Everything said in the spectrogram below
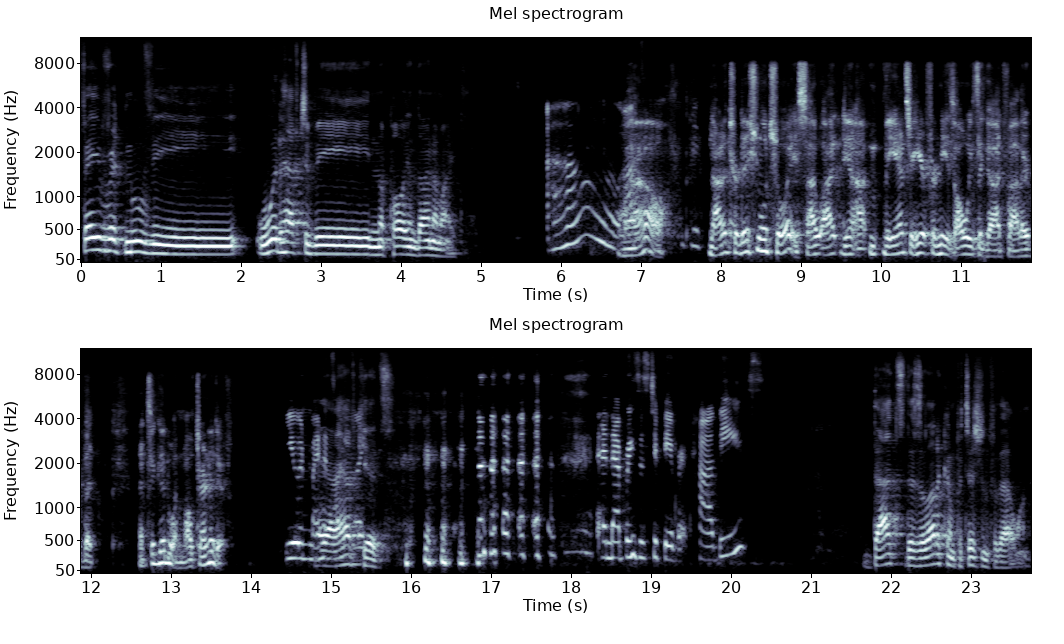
Favorite movie would have to be Napoleon Dynamite. Oh. Wow. Not a traditional choice. I, I you know, the answer here for me is always The Godfather, but that's a good one. Alternative. You and my Yeah, I husband have kids. and that brings us to favorite hobbies. That's there's a lot of competition for that one.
